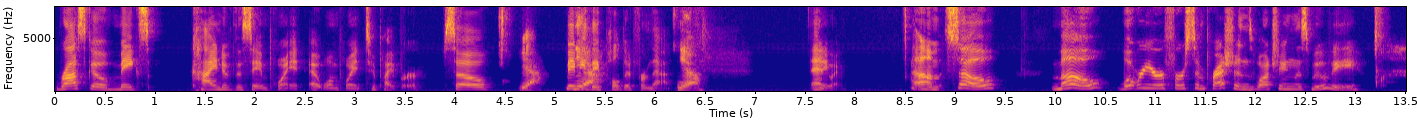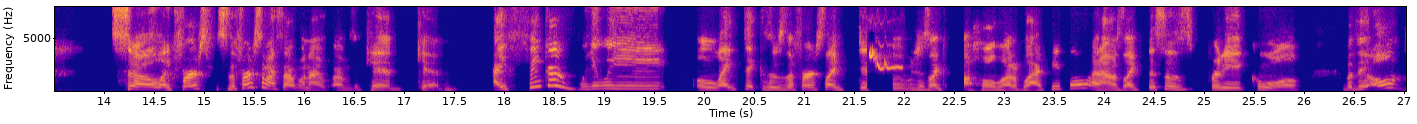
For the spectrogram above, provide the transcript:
Roscoe makes kind of the same point at one point to Piper. So, Yeah. maybe Yeah. they pulled it from that. Yeah. Anyway, um, so Mo, what were your first impressions watching this movie? So like first, so the first time I saw it when I, I was a kid, kid, I think I really liked it because it was the first like Disney movie just like a whole lot of black people, and I was like, this is pretty cool. But the old,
